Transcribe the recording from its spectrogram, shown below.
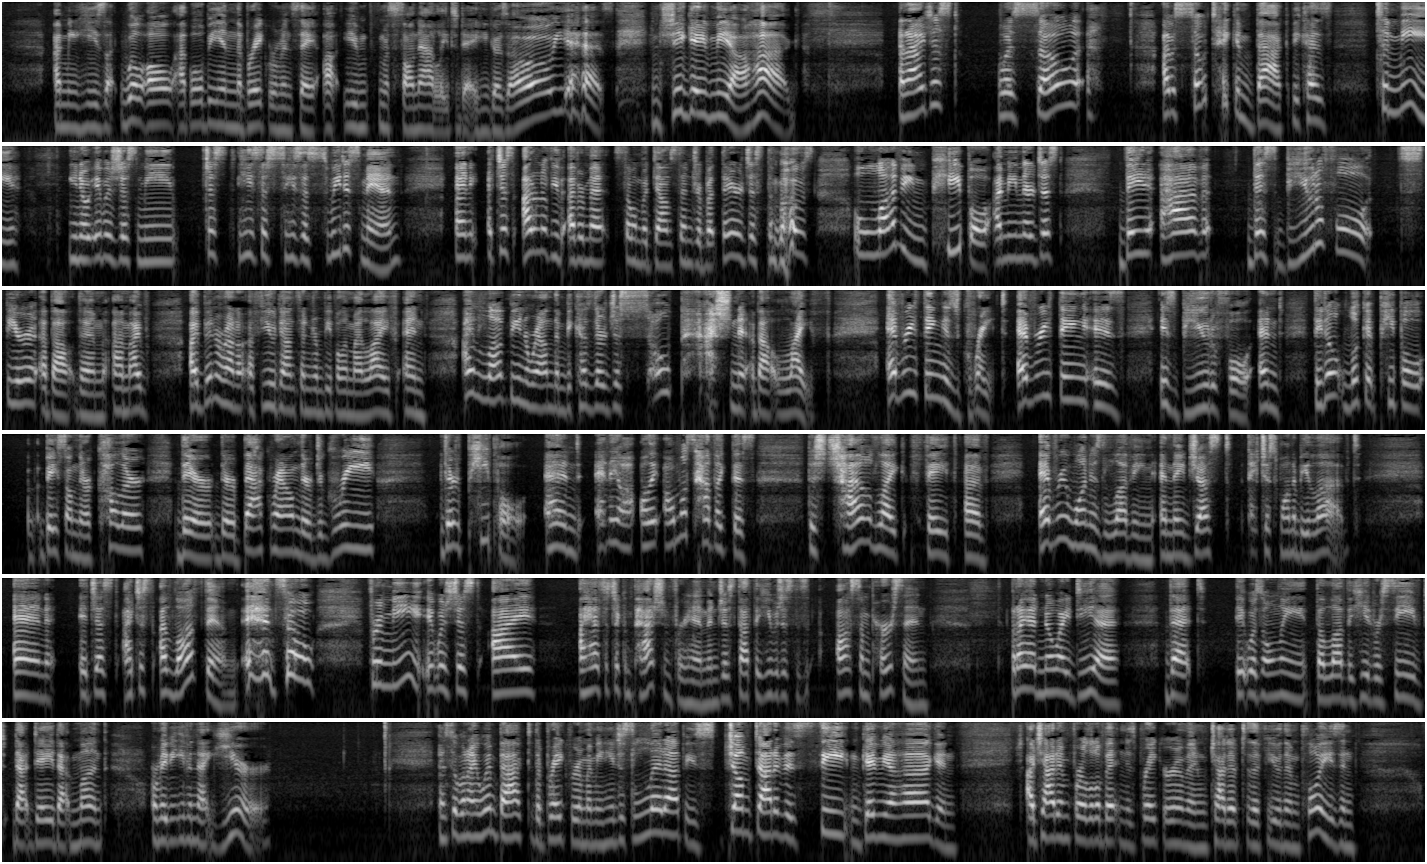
I mean, he's like, we'll all, we'll be in the break room and say, uh, you must saw Natalie today. He goes, oh yes. And she gave me a hug. And I just was so, I was so taken back because to me, you know, it was just me, just, he's just, he's the sweetest man. And it just, I don't know if you've ever met someone with Down syndrome, but they're just the most loving people. I mean, they're just, they have this beautiful spirit about them. Um, I've I've been around a few Down syndrome people in my life, and I love being around them because they're just so passionate about life. Everything is great. Everything is is beautiful, and they don't look at people based on their color, their their background, their degree. They're people, and and they all, they almost have like this this childlike faith of everyone is loving, and they just they just want to be loved, and it just I just I love them, and so for me it was just I I had such a compassion for him and just thought that he was just this awesome person, but I had no idea that it was only the love that he had received that day, that month, or maybe even that year. And so when I went back to the break room, I mean, he just lit up. He's jumped out of his seat and gave me a hug. And I chatted him for a little bit in his break room and chatted up to the few of the employees. And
